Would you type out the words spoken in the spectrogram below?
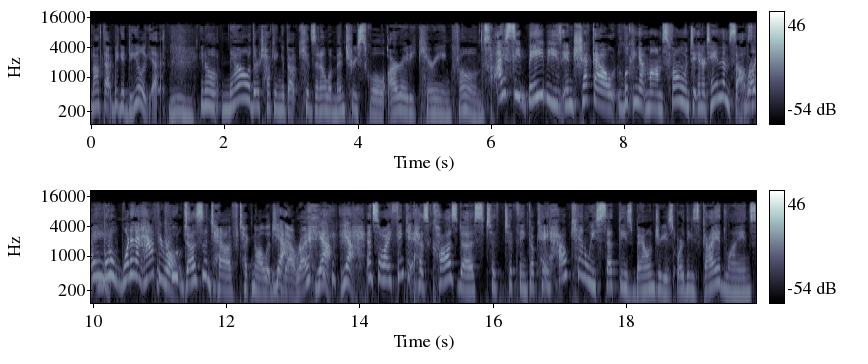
not that big a deal yet. Mm. You know, now they're talking about kids in elementary school already carrying phones phones. I see babies in checkout looking at mom's phone to entertain themselves. Right. Like little one and a half year olds. Who doesn't have technology yeah. now, right? Yeah, yeah. and so I think it has caused us to, to think, okay, how can we set these boundaries or these guidelines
